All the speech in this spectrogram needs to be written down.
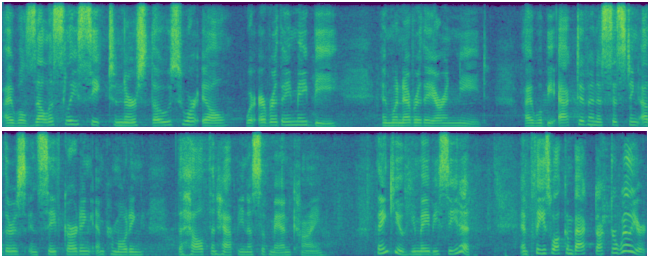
I will zealously seek to nurse those who are ill wherever they may be and whenever they are in need. I will be active in assisting others in safeguarding and promoting the health and happiness of mankind. Thank you. You may be seated. And please welcome back Dr. Williard.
